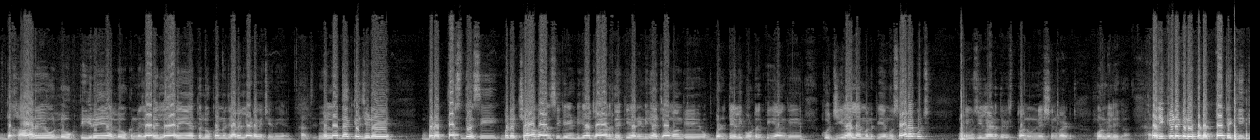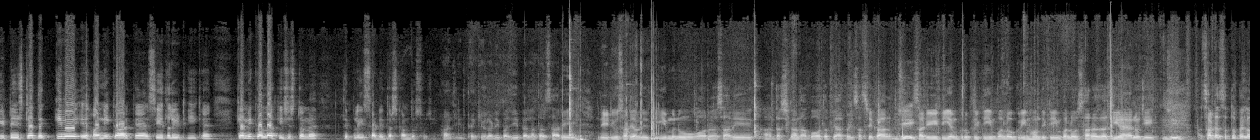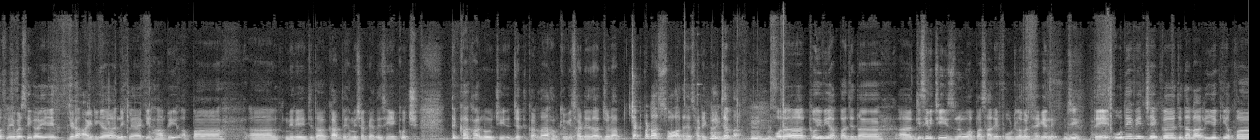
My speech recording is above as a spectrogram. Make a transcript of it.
ਦਿਖਾ ਰਹੇ ਹੋ। ਲੋਕ ਪੀ ਰਹੇ ਆ ਲੋਕ ਨਜ਼ਾਰੇ ਲੈ ਰਹੇ ਆ ਤੇ ਲੋਕਾਂ ਨੂੰ ਨਜ਼ਾਰੇ ਲੈਣੇ ਵੀ ਚਾਹੀਦੇ ਆ। ਮੈਨੂੰ ਲੱਗਦਾ ਕਿ ਜਿਹੜੇ ਬੜੇ ਤਰਸਦੇ ਸੀ, ਬੜੇ ਚਾਹਵਾਨ ਸੀ ਕਿ ਇੰਡੀਆ ਜਾਣ ਦੇ ਕਿ ਯਾਰ ਇੰਡੀਆ ਜਾਵਾਂਗੇ, ਉਹ ਬੰਟੇ ਵਾਲੀ ਬੋਟਲ ਪੀਵਾਂਗੇ ਕੋਈ ਜੀਰਾ ਲੈਮਨ ਪੀਵਾਂਗੇ ਉਹ ਸਾਰਾ ਕੁਝ ਨਿਊਜ਼ੀਲੈਂਡ ਦੇ ਵਿੱਚ ਤੁਹਾਨੂੰ ਨੇਸ਼ਨ ਵਾਈਡ ਹੁਣ ਮਿਲੇਗਾ। ਭਾਜੀ ਕਿਹੜੇ ਕਿਹੜੇ ਪ੍ਰੋਡਕਟ ਹੈ ਤੇ ਕੀ ਕੀ ਟੇਸਟ ਹੈ ਤੇ ਕਿਵੇਂ ਇਹ ਹਾਨੀਕਾਰਕ ਹੈ, ਸਿਹਤ ਲਈ ਠੀਕ ਹੈ ਕੈਮੀਕਲ ਦਾ ਕੀ ਸਿਸਟਮ ਹੈ ਤੇ ਪਲੀਜ਼ ਸਾਡੇ ਦਰਸ਼ਕਾਂ ਨੂੰ ਦੱਸੋ ਜੀ। ਹਾਂਜੀ ਥੈਂਕ ਯੂ ਲਾਡੀ ਭਾਜੀ। ਪਹਿਲਾਂ ਤਾਂ ਸਾਰੇ ਰੇਡੀਓ ਸਾਡੇ ਵਾਲੀ ਟੀਮ ਨੂੰ ਔਰ ਸਾਰੇ ਦਰਸ਼ਕਾਂ ਦਾ ਬਹੁਤ ਪਿਆਰ ਭਰੀ ਸਤਿ ਸ੍ਰੀ ਅਕਾਲ। ਸਾਡੀ ਡੀਐਮ ਗਰੁੱਪ ਦੀ ਟੀਮ ਵੱਲੋਂ ਗ੍ਰੀਨ ਹੋਮ ਦੀ ਟੀਮ ਵੱਲੋਂ ਸਾਰਾ ਦਾ ਜੀ ਆਇਆਂ ਨੂੰ ਜੀ। ਜੀ। ਸਾਡਾ ਸਭ ਤੋਂ ਪਹਿਲਾ ਫਲੇਵਰ ਸੀਗਾ ਇਹ ਜਿਹੜਾ ਆਈਡੀਆ ਨਿਕਲਿਆ ਕਿ ਹਾਂ ਵੀ ਆਪਾਂ ਮੇਰੇ ਜਿੱਦਾਂ ਘਰ ਦੇ ਹਮੇਸ਼ਾ ਕਹਿੰਦੇ ਸੀ ਕਿ ਕੁਝ ਤਿੱਖਾ ਖਾਣ ਨੂੰ ਜਿੱਤ ਕਰਦਾ ਹੈ ਕਿਉਂਕਿ ਸਾਡੇ ਦਾ ਜਿਹੜਾ ਚਟਪਟਾ ਸਵਾਦ ਹੈ ਸਾਡੇ ਕਲਚਰ ਦਾ। ਔਰ ਕੋਈ ਵੀ ਆਪਾਂ ਜਿੱਦਾਂ ਕਿਸੇ ਵੀ ਚੀਜ਼ ਨੂੰ ਆਪਾਂ ਸਾਰੇ ਫੂਡ ਲਵਰਸ ਹੈਗੇ ਨੇ। ਜੀ। ਤੇ ਉਹਦੇ ਵਿੱਚ ਇੱਕ ਜਿੱਦਾਂ ਲਾ ਲਈਏ ਕਿ ਆਪਾਂ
